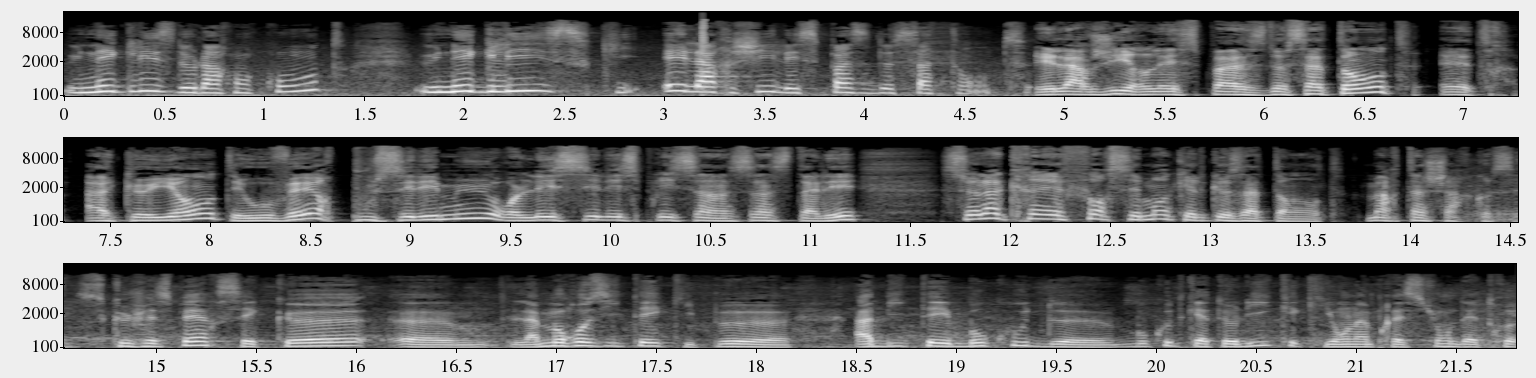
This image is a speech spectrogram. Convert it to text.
une église de la rencontre, une église qui élargit l'espace de sa tente. Élargir l'espace de sa tente, être accueillante et ouverte, pousser les murs, laisser l'Esprit Saint s'installer, cela crée forcément quelques attentes. Martin Charcosset. Ce que j'espère, c'est que euh, la morosité qui peut habiter beaucoup de, beaucoup de catholiques qui ont l'impression d'être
